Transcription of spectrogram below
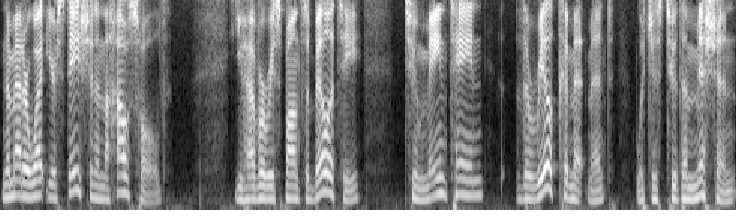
no matter what your station in the household, you have a responsibility to maintain the real commitment, which is to the mission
